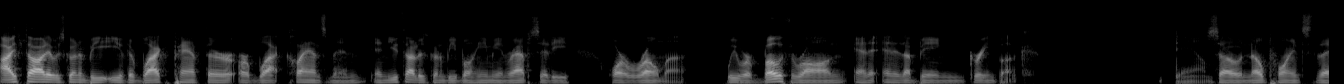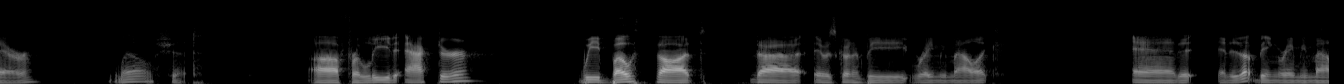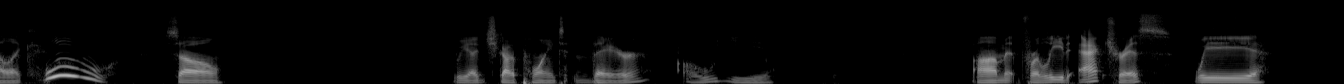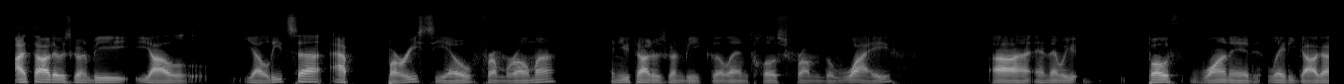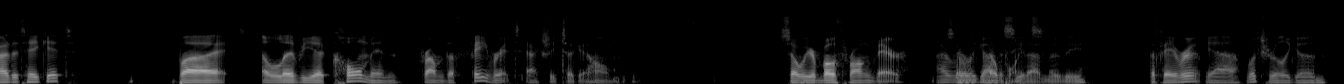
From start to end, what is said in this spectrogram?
I thought it was going to be either Black Panther or Black Klansman, and you thought it was going to be Bohemian Rhapsody or Roma. We were both wrong, and it ended up being Green Book. Damn. So no points there. Well, shit. Uh, for lead actor, we both thought that it was going to be Rami Malek, and it ended up being Rami Malek. Woo! So we each got a point there. Oh yeah. Um, for lead actress, we, I thought it was going to be Yal, Yalitza Aparicio from Roma, and you thought it was going to be Glenn Close from The Wife. Uh, and then we both wanted Lady Gaga to take it, but Olivia Colman from The Favorite actually took it home. So we were both wrong there. I So, really got no to see that movie. The Favorite? Yeah, looks really good.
